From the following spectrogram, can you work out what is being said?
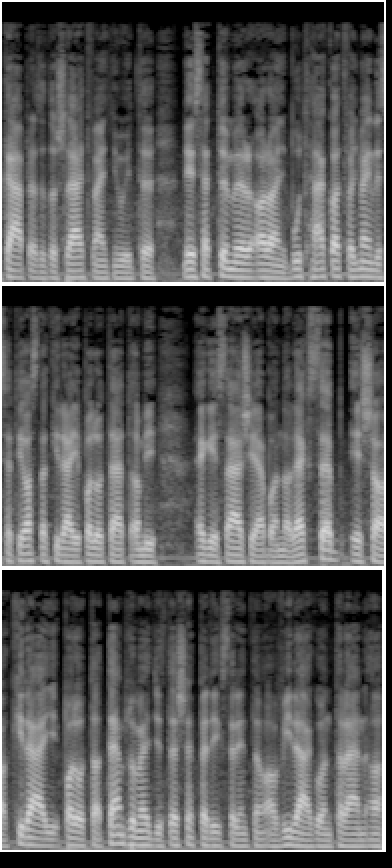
káprázatos látványt nyújt, nézhet tömör arany buthákat, vagy megnézheti azt a királyi palotát, ami egész Ázsiában a legszebb, és a királyi palota templom együttese pedig szerintem a világon talán a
